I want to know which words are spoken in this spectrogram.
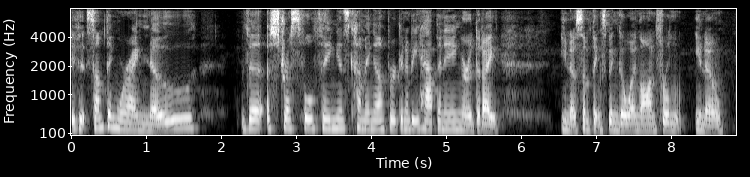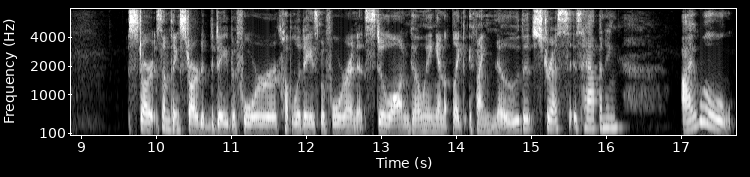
if it's something where i know that a stressful thing is coming up or going to be happening or that I, you know, something's been going on for, you know, start something started the day before or a couple of days before and it's still ongoing and like if I know that stress is happening, I will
